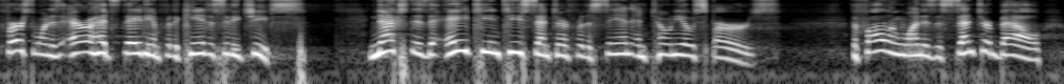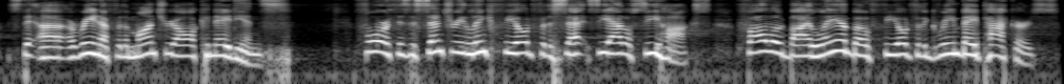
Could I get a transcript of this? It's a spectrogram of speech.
First one is Arrowhead Stadium for the Kansas City Chiefs. Next is the AT&T Center for the San Antonio Spurs. The following one is the Center Bell uh, Arena for the Montreal Canadiens. Fourth is the CenturyLink Field for the Seattle Seahawks followed by Lambeau Field for the Green Bay Packers.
